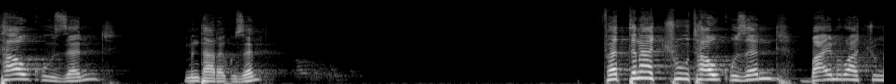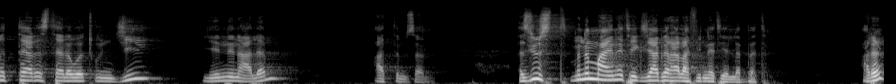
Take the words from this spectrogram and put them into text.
ታውቁ ዘንድ ምን ታረጉ ዘንድ ፈትናችሁ ታውቁ ዘንድ በአእምሯችሁ መታደስ ተለወጡ እንጂ ይህንን ዓለም አትምሰሉ። እዚህ ውስጥ ምንም አይነት የእግዚአብሔር ኃላፊነት የለበትም አይደል?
